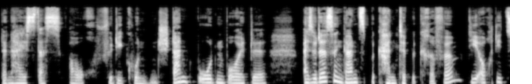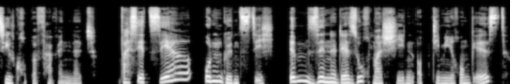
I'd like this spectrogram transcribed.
dann heißt das auch für die Kunden Standbodenbeutel. Also das sind ganz bekannte Begriffe, die auch die Zielgruppe verwendet. Was jetzt sehr ungünstig im Sinne der Suchmaschinenoptimierung ist,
